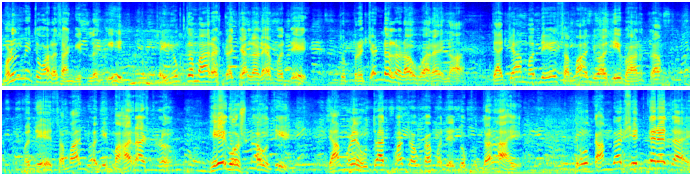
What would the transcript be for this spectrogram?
म्हणून मी तुम्हाला सांगितलं की संयुक्त महाराष्ट्राच्या लढ्यामध्ये जो प्रचंड लढा उभा राहिला त्याच्यामध्ये समाजवादी भारतामध्ये समाजवादी महाराष्ट्र हे घोषणा होती. त्यामुळे हुतात्मा चौकामध्ये जो पुतळा आहे तो कामगार शेतकऱ्याचा आहे.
